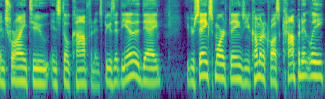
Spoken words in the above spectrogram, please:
than trying to instill confidence. Because at the end of the day, if you're saying smart things and you're coming across competently,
